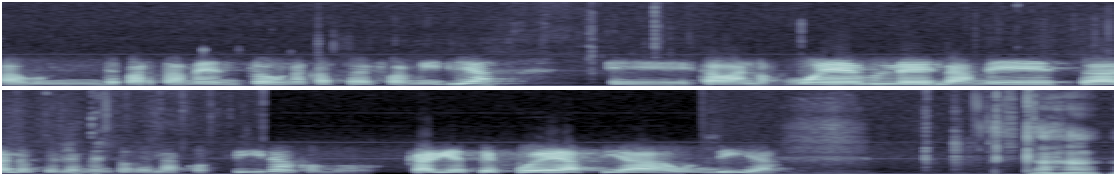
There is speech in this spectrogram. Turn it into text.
a un departamento, una casa de familia, eh, estaban los muebles, la mesa, los elementos de la cocina, como que alguien se fue hacía un día. Ajá.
